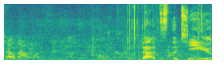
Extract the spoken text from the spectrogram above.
Sell that one. That's the team.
